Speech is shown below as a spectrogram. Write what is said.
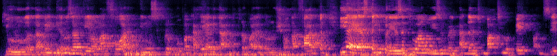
que o Lula está vendendo os aviões lá fora e não se preocupa com a realidade do trabalhador no chão da fábrica, e é esta empresa que o Aloysio Mercadante bate no peito para dizer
